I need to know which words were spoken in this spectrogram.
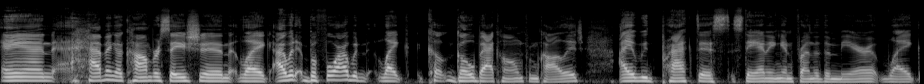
and having a conversation like i would before i would like co- go back home from college i would practice standing in front of the mirror like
